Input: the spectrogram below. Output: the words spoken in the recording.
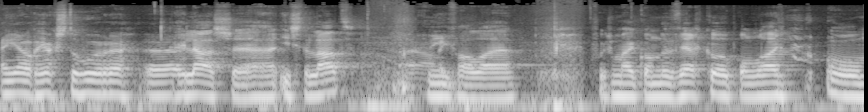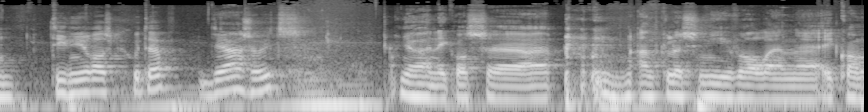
aan jouw reactie te horen. Helaas iets te laat. In ieder geval, volgens mij kwam de verkoop online om 10 uur als ik het goed heb. Ja, zoiets. Ja, en ik was aan het klussen in ieder geval en ik kwam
